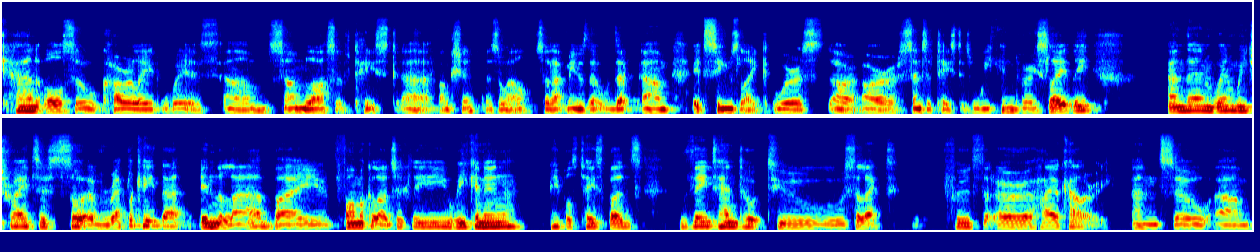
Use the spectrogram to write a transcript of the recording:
can also correlate with um, some loss of taste uh, function as well. So that means that that um, it seems like we're our, our sense of taste is weakened very slightly. And then when we try to sort of replicate that in the lab by pharmacologically weakening people's taste buds, they tend to, to select foods that are higher calorie. And so um,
